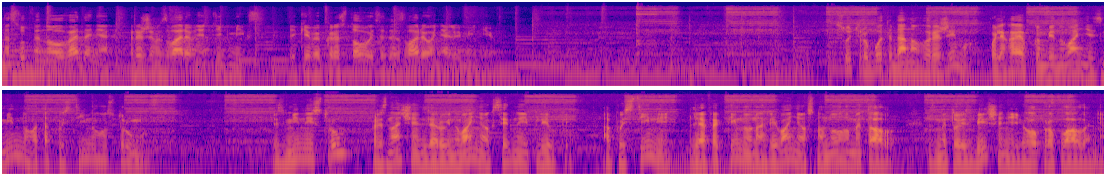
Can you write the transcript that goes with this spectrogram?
Наступне нововведення режим зварювання TIG-Mix, який використовується для зварювання алюмінію. Суть роботи даного режиму полягає в комбінуванні змінного та постійного струму. Змінний струм призначений для руйнування оксидної плівки, а постійний для ефективного нагрівання основного металу з метою збільшення його проплавлення.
